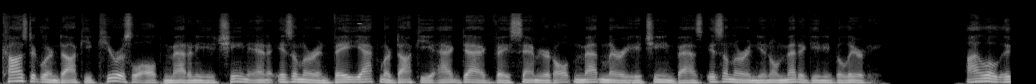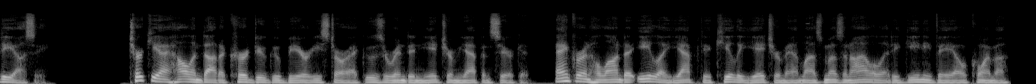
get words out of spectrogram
Kazdaglar Daki Kirisl Altan Madani Ichin Anna Izanlar and Ve Yaklar Daki Agdag Ve Samyurt Altan Madanleri Ichin Baz Izanlar and Yinal Metagini Belirdi. Ilol Idiasi. Turkey I Hollandata Kurdugu Bir Istarak Uzerindin Yatrim Yapan Circuit, Ankaran Hollanda Ila Yapka Kili Yatrim Anlasmazan Ilal Edigini Ve El Koima,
